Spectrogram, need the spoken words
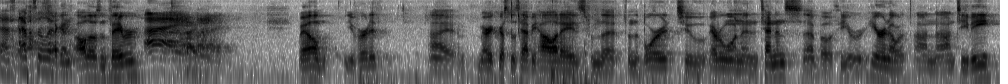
yes, absolutely. second, all those in favor? Aye. Well, you've heard it. Uh, Merry Christmas, Happy Holidays from the, from the board to everyone in attendance, uh, both here, here and o- on, on TV.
